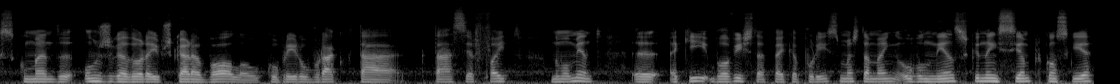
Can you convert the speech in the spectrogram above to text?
que se comande um jogador a ir buscar a bola ou cobrir o buraco que está que tá a ser feito no momento. Uh, aqui, Boa Vista peca por isso, mas também o Belenenses que nem sempre conseguia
